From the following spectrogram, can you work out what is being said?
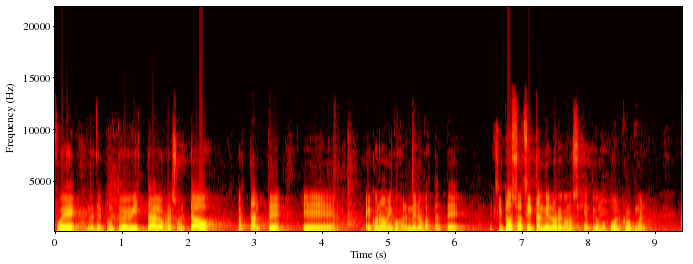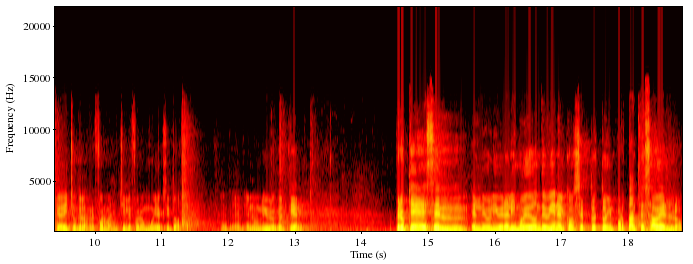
fue, desde el punto de vista de los resultados, bastante eh, económicos, al menos bastante exitosos. Así también lo reconoce gente como Paul Krugman, que ha dicho que las reformas en Chile fueron muy exitosas, en, un libro que él tiene. Pero ¿qué es el, neoliberalismo y de dónde viene el concepto? Esto es importante saberlo.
